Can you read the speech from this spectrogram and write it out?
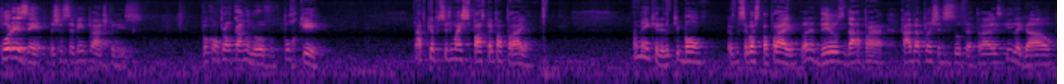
Por exemplo, deixa eu ser bem prático nisso. Vou comprar um carro novo. Por quê? Ah, porque eu preciso de mais espaço para ir para a praia. Amém, querido, que bom. Você gosta pra praia? Glória a Deus, dá para cabe a prancha de surf atrás, que legal,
